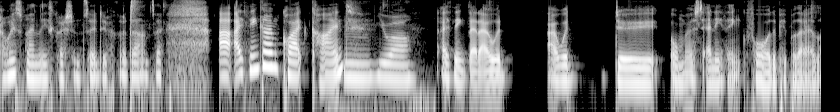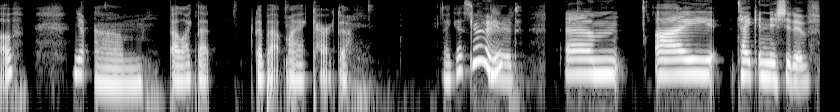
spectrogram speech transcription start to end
I always find these questions so difficult to answer. Uh, I think I'm quite kind. you are. I think that I would, I would do almost anything for the people that I love. Yep. Um, I like that about my character. I guess. Good. Um, I take initiative.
